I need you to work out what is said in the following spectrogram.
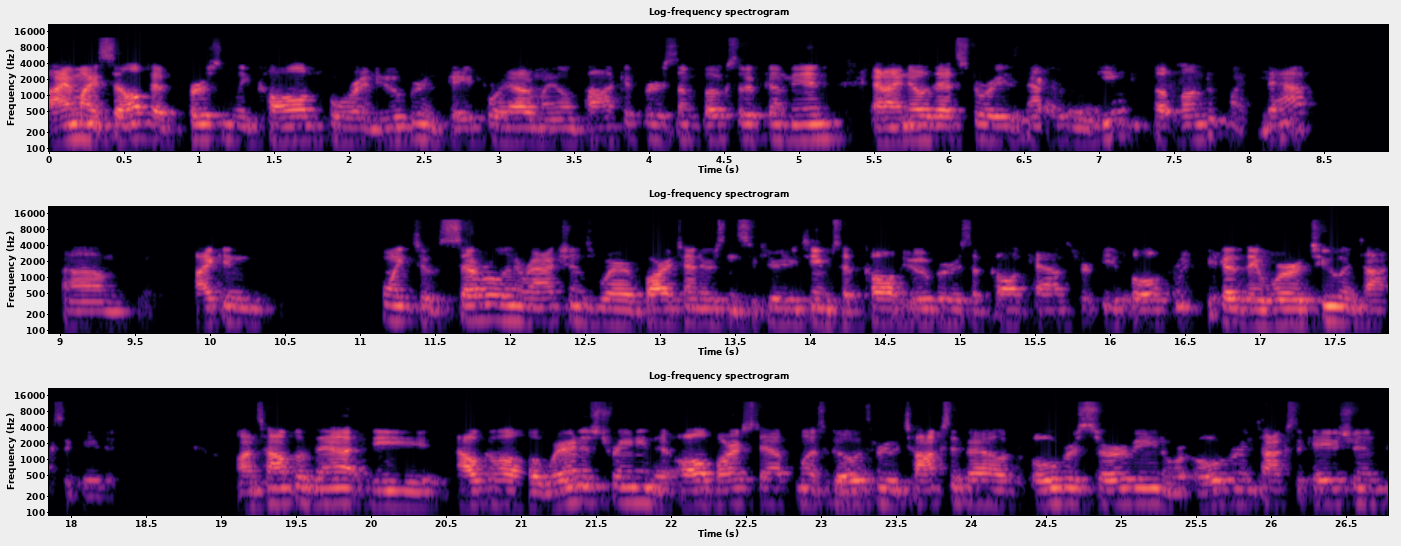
I myself have personally called for an Uber and paid for it out of my own pocket for some folks that have come in. And I know that story is not unique amongst my staff. Um, I can point to several interactions where bartenders and security teams have called Ubers, have called cabs for people because they were too intoxicated. On top of that, the alcohol awareness training that all bar staff must go through talks about over serving or over intoxication.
